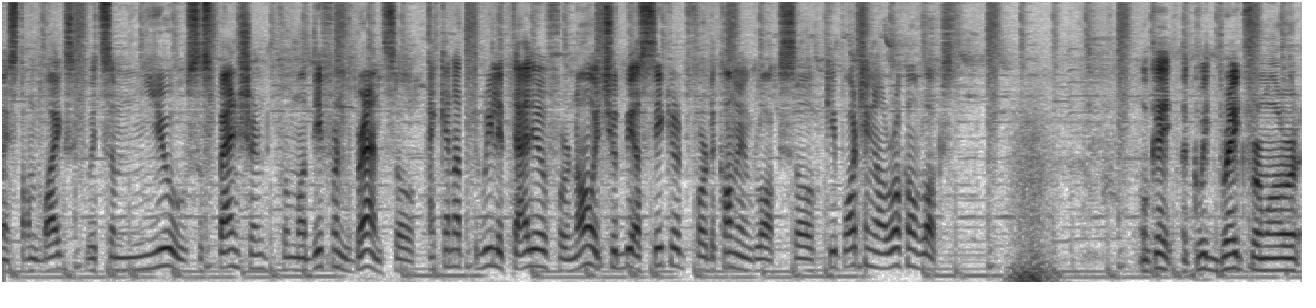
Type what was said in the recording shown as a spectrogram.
my stunt bikes with some new suspension from a different brand so I cannot really tell you for now it should be a secret for the coming vlogs so keep watching our rock on vlogs Okay, a quick break from our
